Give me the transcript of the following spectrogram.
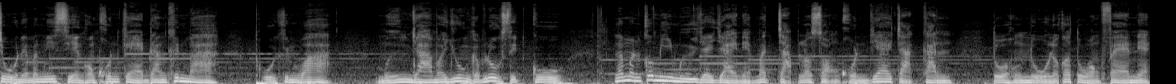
จู่ๆเนี่ยมันมีเสียงของคนแก่ดังขึ้นมา พูดขึ้นว่ามึงอย่ามายุ่งกับลูกศิษย์กู แล้วมันก็มีมือใหญ่ๆเนี่ยมาจับเราสองคนแยกจากกัน ตัวของหนูแล้วก็ตัวของแฟนเนี่ย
